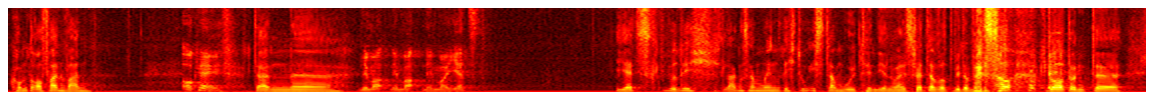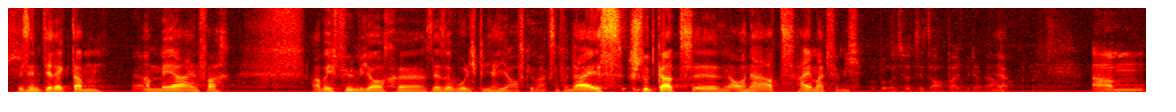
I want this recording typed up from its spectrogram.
kommt drauf an, wann. Okay. Dann. Äh, nehmen, wir, nehmen, wir, nehmen wir jetzt. Jetzt würde ich langsam in Richtung Istanbul tendieren, weil das Wetter wird wieder besser ah, okay. dort und äh, wir sind direkt am, ja. am Meer einfach. Aber ich fühle mich auch äh, sehr, sehr wohl. Ich bin ja hier aufgewachsen. Von daher ist Stuttgart äh, auch eine Art Heimat für mich. Und bei uns wird es jetzt auch bald wieder wärmer. Ja. Ähm,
